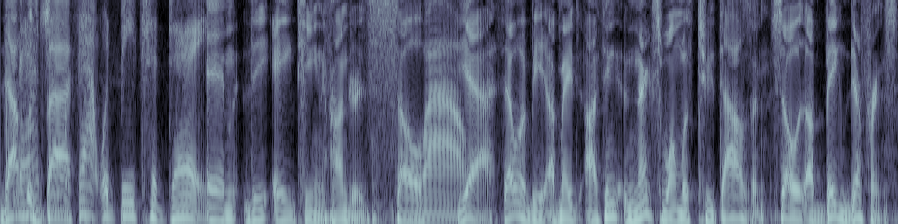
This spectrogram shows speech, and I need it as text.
That Imagine was back that would be today. in the 1800s. So, Wow. yeah, that would be a major. I think the next one was 2000. So, a big difference.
